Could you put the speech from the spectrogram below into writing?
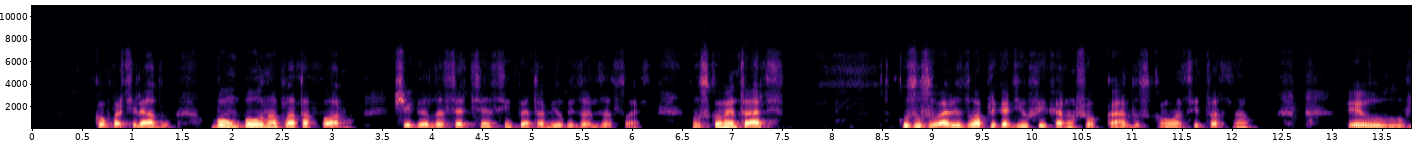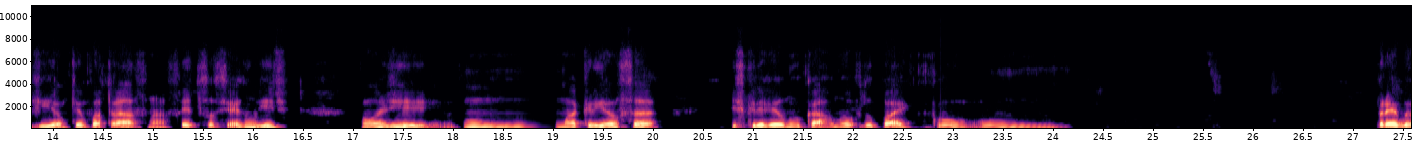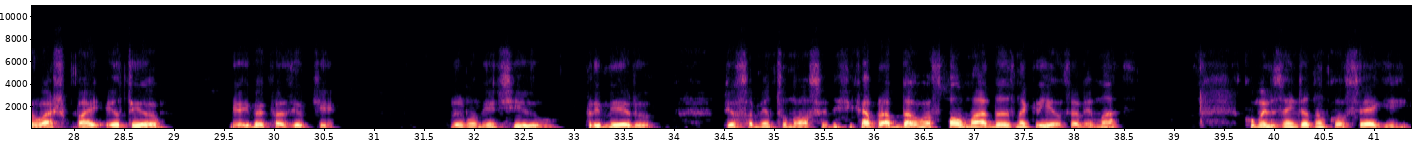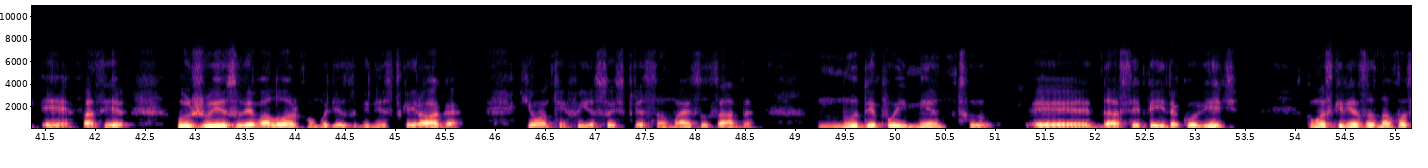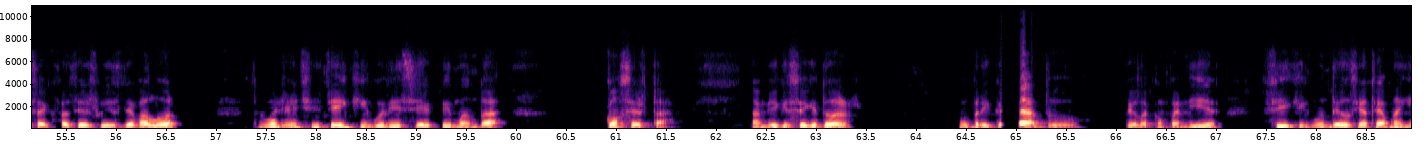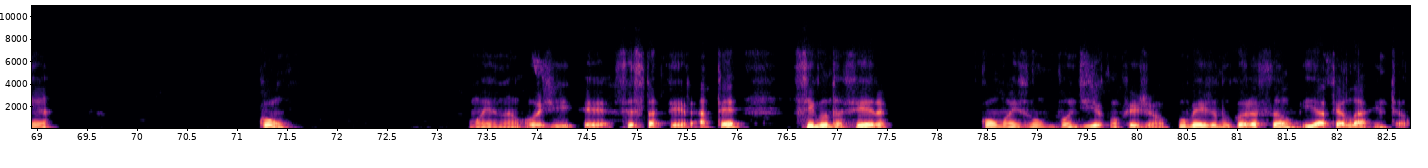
compartilhado, bombou na plataforma, chegando a 750 mil visualizações. Nos comentários, os usuários do aplicativo ficaram chocados com a situação. Eu vi há um tempo atrás, nas redes sociais, um vídeo onde um, uma criança escreveu no carro novo do pai com um prego, eu acho, pai, eu te amo. E aí vai fazer o quê? Normalmente o primeiro pensamento nosso é de ficar bravo, dar umas palmadas na criança, né? Mas, como eles ainda não conseguem é, fazer o juízo de valor, como diz o ministro Queiroga, que ontem foi a sua expressão mais usada no depoimento é, da CPI da Covid, como as crianças não conseguem fazer juízo de valor, então a gente tem que engolir seco e mandar consertar. Amigo e seguidor, obrigado pela companhia, fiquem com Deus e até amanhã. Com. Amanhã não, hoje é sexta-feira. Até segunda-feira com mais um Bom Dia com Feijão. Um beijo no coração e até lá, então.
